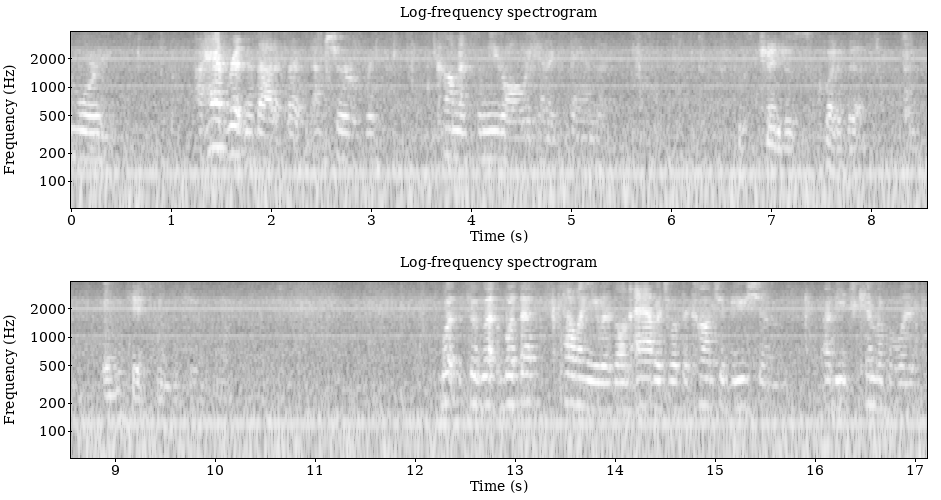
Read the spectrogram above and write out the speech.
more. I have written about it, but I'm sure with comments from you all, we can expand it. This changes quite a bit, Mhm. case one to two. What, so that, what that's telling you is on average what the contribution of each chemical is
